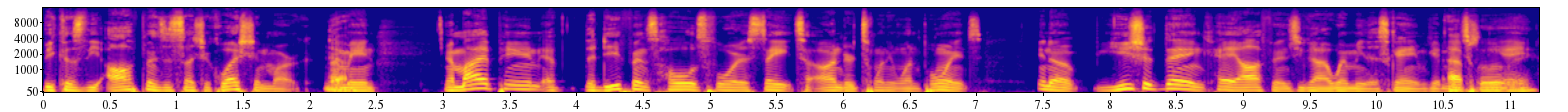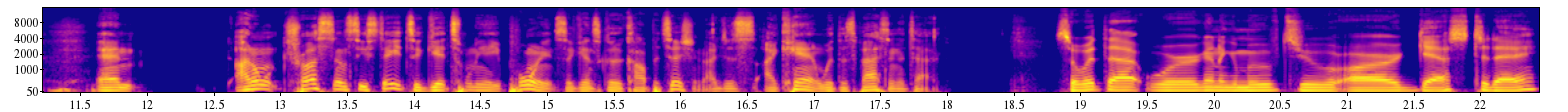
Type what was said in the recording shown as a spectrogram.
because the offense is such a question mark. I mean, in my opinion, if the defense holds Florida State to under 21 points, you know, you should think, hey, offense, you got to win me this game. Get me 28. Absolutely. And I don't trust NC State to get 28 points against good competition. I just, I can't with this passing attack. So with that, we're gonna move to our guest today,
